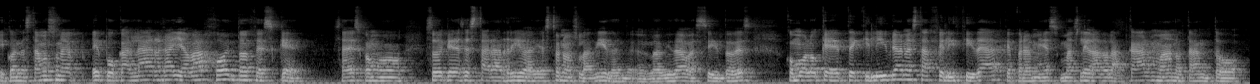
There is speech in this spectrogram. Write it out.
Y cuando estamos una época larga y abajo, entonces ¿qué? ¿Sabes? Como solo quieres estar arriba y esto no es la vida, la vida va así. Entonces, como lo que te equilibra en esta felicidad, que para mí es más ligado a la calma, no tanto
